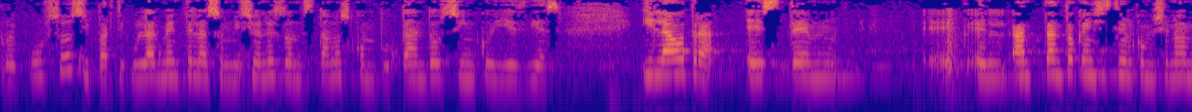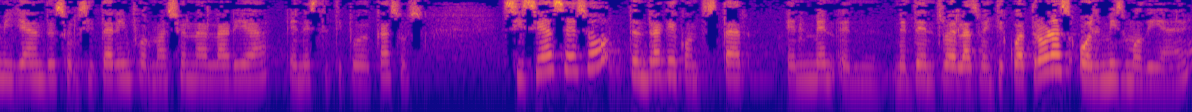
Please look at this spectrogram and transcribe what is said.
recursos y particularmente en las omisiones donde estamos computando 5 y 10 días. Y la otra, este, eh, el, tanto que ha insistido el comisionado Millán de solicitar información al área en este tipo de casos. Si se hace eso, tendrá que contestar en, dentro de las 24 horas o el mismo día, ¿eh?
